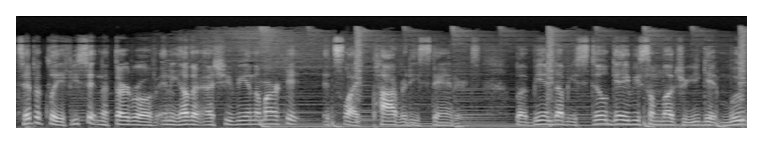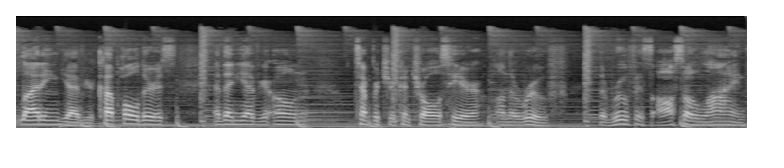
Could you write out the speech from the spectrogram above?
Typically, if you sit in the third row of any other SUV in the market, it's like poverty standards but BMW still gave you some luxury. You get mood lighting, you have your cup holders, and then you have your own temperature controls here on the roof. The roof is also lined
